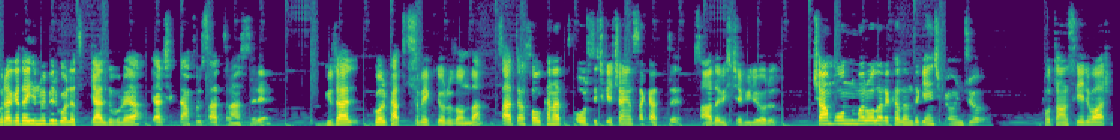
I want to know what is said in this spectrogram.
Braga'da 21 gol atıp geldi buraya. Gerçekten fırsat transferi. Güzel gol katkısı bekliyoruz ondan. Zaten sol kanat Orsic geçen yıl sakattı. Sağda Visca biliyoruz. Çam 10 numara olarak alındı. Genç bir oyuncu. Potansiyeli var.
